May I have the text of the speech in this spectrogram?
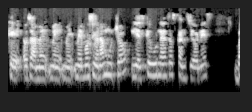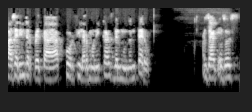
que, o sea, me, me, me, emociona mucho y es que una de esas canciones va a ser interpretada por filarmónicas del mundo entero. O sea, eso es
